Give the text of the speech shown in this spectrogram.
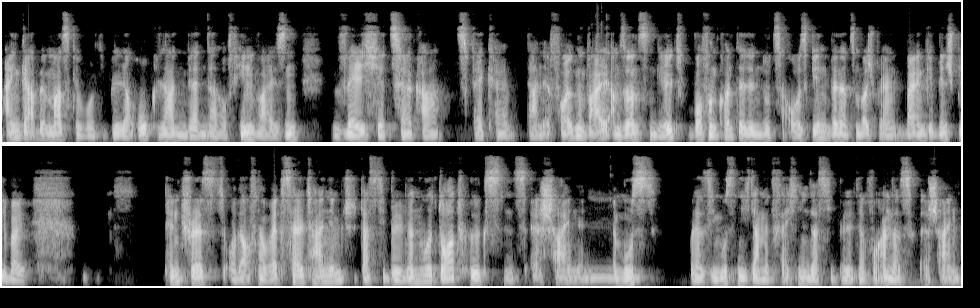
Eingabemaske, wo die Bilder hochgeladen werden, darauf hinweisen, welche circa Zwecke dann erfolgen, weil ansonsten gilt, wovon konnte der Nutzer ausgehen, wenn er zum Beispiel bei einem Gewinnspiel bei Pinterest oder auf einer Website teilnimmt, dass die Bilder nur dort höchstens erscheinen. Mhm. Er muss oder sie muss nicht damit rechnen, dass die Bilder woanders erscheinen.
